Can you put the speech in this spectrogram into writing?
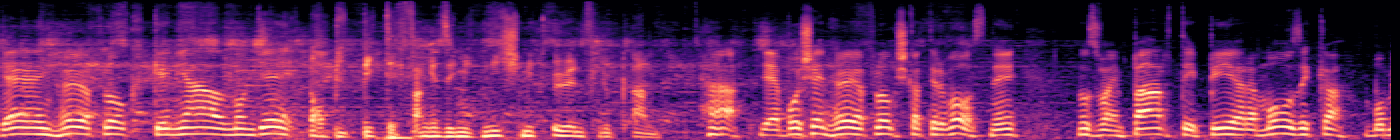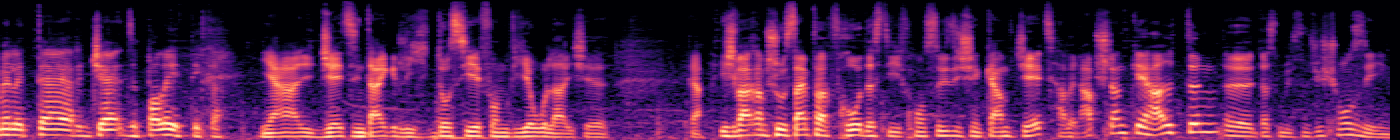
Gehen, Höhenflug. Genial, non je. Oh, bi- bitte, fangen Sie mich nicht mit Höhenflug an. Ha, ja, bo schön Höhenflug, scatter vos, ne? Nus va in party, Piera, Musica, bo Militär, Jazz, Politica. Ja, Jazz sind eigentlich Dossier von Viola. Ich, äh, ja, ich war am Schluss einfach froh, dass die französischen Kampfjets haben Abstand gehalten. Äh, das müssen Sie schon sehen.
